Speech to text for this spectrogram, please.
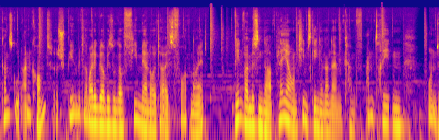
ganz gut ankommt. Es spielen mittlerweile, glaube ich, sogar viel mehr Leute als Fortnite. Auf jeden Fall müssen da Player und Teams gegeneinander im Kampf antreten und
